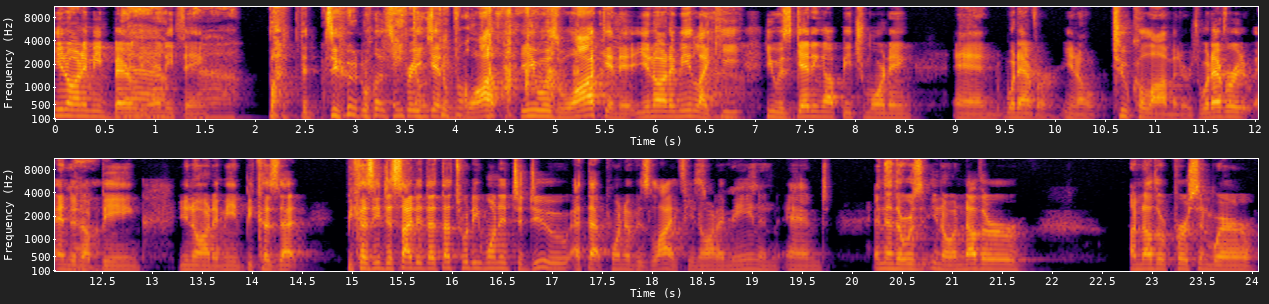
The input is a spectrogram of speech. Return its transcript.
you know what i mean barely Yeah, anything yeah. but the dude was freaking walk. he was walking it you know what i mean like he he was getting up each morning and whatever you know two kilometers whatever it ended Yeah. up being you know what i mean because that because he decided that that's what he wanted to do at that point of his life you know what i mean? And and and then there was you know another another person where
